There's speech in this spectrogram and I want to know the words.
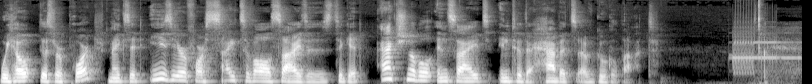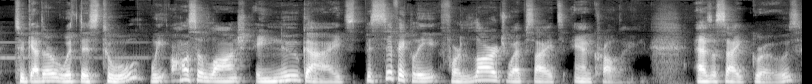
We hope this report makes it easier for sites of all sizes to get actionable insights into the habits of Googlebot. Together with this tool, we also launched a new guide specifically for large websites and crawling. As a site grows,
